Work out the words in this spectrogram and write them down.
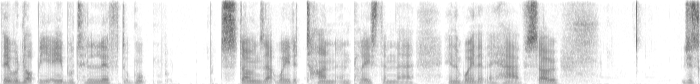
they would not be able to lift stones that weighed a ton and place them there in the way that they have so just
